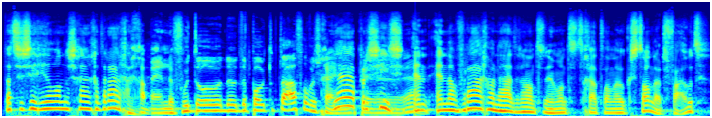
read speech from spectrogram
dat ze zich heel anders gaan gedragen. Ja, ga bij de voet de, de poot op tafel waarschijnlijk. Ja, precies. Eh, en, en dan vragen we naar de hand nu, want het gaat dan ook standaard fout.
